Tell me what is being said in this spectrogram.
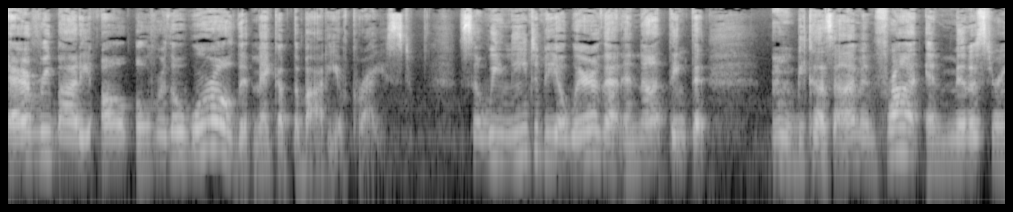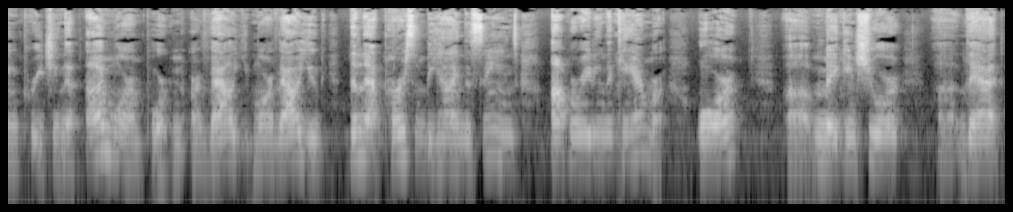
everybody all over the world that make up the body of Christ. So we need to be aware of that and not think that because I'm in front and ministering, preaching that I'm more important or value more valued than that person behind the scenes operating the camera or uh, making sure uh, that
